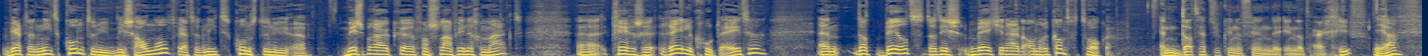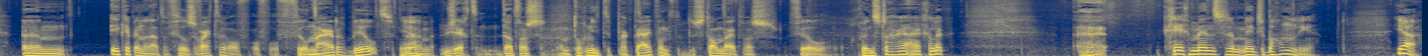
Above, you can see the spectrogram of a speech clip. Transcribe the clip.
Werd er niet continu mishandeld, werd er niet continu uh, misbruik van slavinnen gemaakt. kregen ze redelijk goed eten. En dat beeld dat is een beetje naar de andere kant getrokken. En dat hebt u kunnen vinden in dat archief. Ja. Um, ik heb inderdaad een veel zwarter of, of, of veel naarder beeld. Ja. Um, u zegt, dat was dan toch niet de praktijk... want de standaard was veel gunstiger eigenlijk. Uh, kregen mensen medische behandelingen? Ja,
